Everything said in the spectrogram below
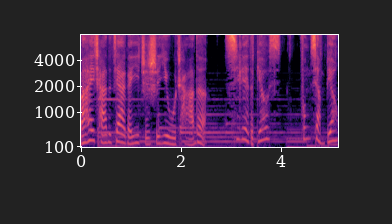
麻黑茶的价格一直是义乌茶的系列的标风向标。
